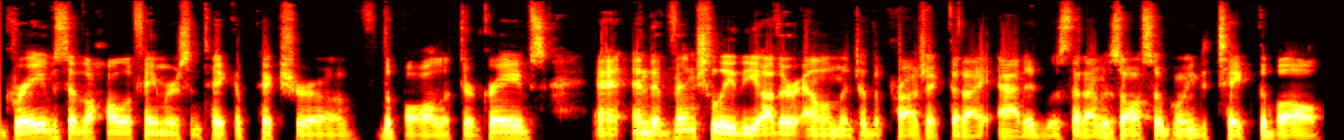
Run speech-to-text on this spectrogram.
graves of the Hall of Famers and take a picture of the ball at their graves. And, and, eventually, the other element of the project that I added was that I was also going to take the ball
